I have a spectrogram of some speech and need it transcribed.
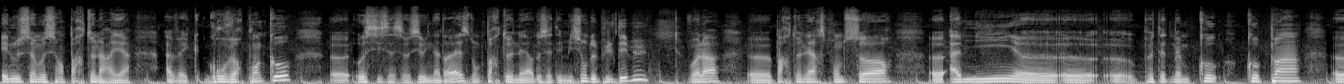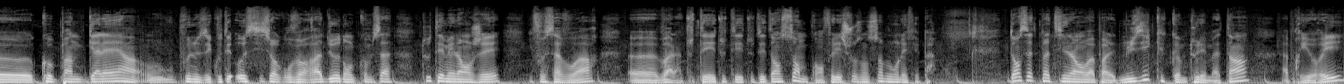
Et nous sommes aussi en partenariat avec Groover.co, euh, aussi ça c'est aussi une adresse, donc partenaire de cette émission depuis le début. Voilà, euh, partenaire, sponsor, euh, ami, euh, euh, peut-être même co copain, copain de galère. Vous pouvez nous écouter aussi sur Groover Radio, donc comme ça tout est mélangé. Il faut savoir, voilà, tout est tout est tout est ensemble. Quand on fait les choses ensemble, on les fait pas. Dans cette matinale, on va parler de musique, comme tous les matins, a priori,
